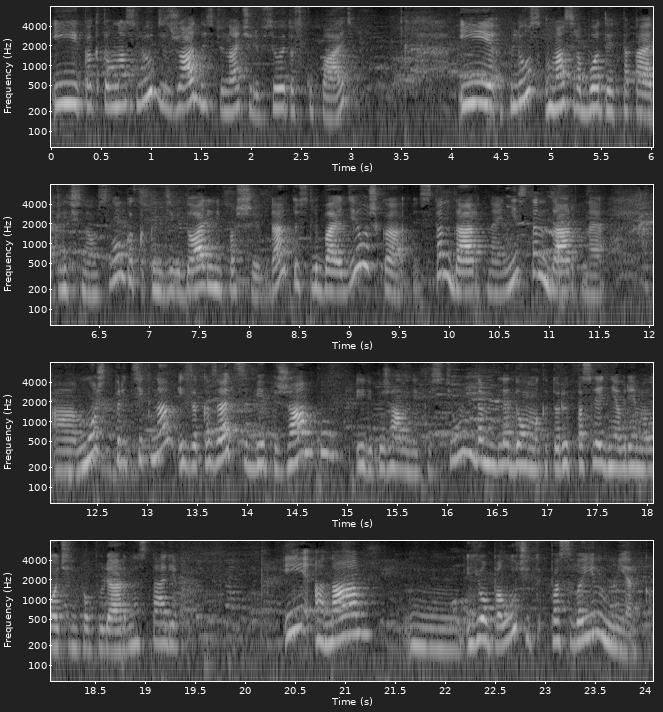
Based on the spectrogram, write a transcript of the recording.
И как-то у нас люди с жадностью начали все это скупать. И плюс у нас работает такая отличная услуга, как индивидуальный пошив, да, то есть любая девушка, стандартная, нестандартная, а, может прийти к нам и заказать себе пижамку или пижамный костюм для дома, которые в последнее время очень популярны стали, и она ее получит по своим меркам.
